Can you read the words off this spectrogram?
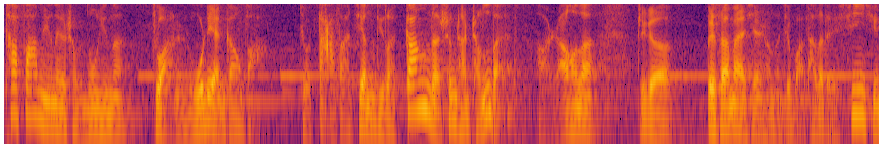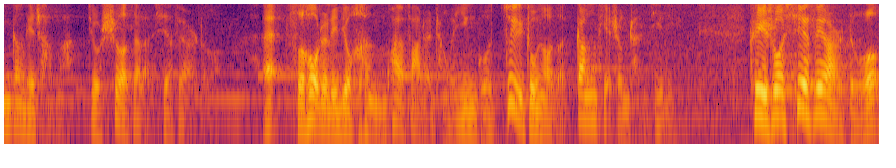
他发明了一个什么东西呢？转炉炼钢法，就大大降低了钢的生产成本啊。然后呢，这个贝塞麦先生呢，就把他的这个新型钢铁厂啊，就设在了谢菲尔德。哎，此后这里就很快发展成为英国最重要的钢铁生产基地。可以说，谢菲尔德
